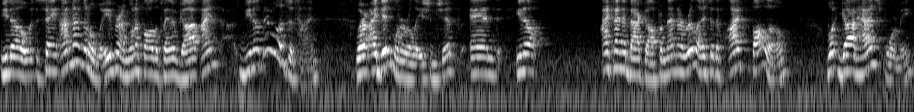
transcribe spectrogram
you know, saying I'm not going to waver. I'm going to follow the plan of God. I, you know, there was a time where I did want a relationship, and you know, I kind of backed off from that, and I realized that if I follow what God has for me,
